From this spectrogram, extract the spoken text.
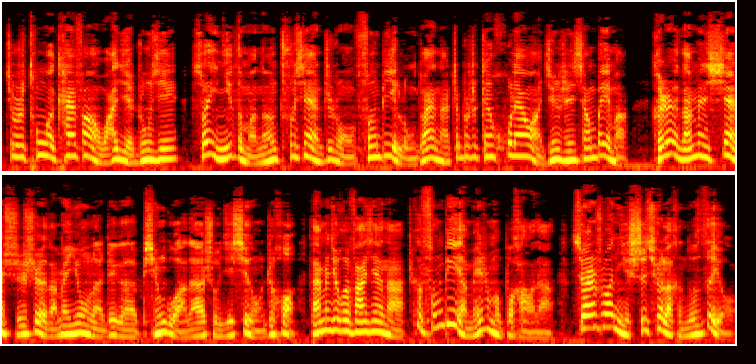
就是通过开放瓦解中心。所以你怎么能出现这种封闭垄断呢？这不是跟互联网精神相悖吗？可是咱们现实是，咱们用了这个苹果的手机系统之后，咱们就会发现呢，这个封闭也没什么不好的。虽然说你失去了很多自由，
